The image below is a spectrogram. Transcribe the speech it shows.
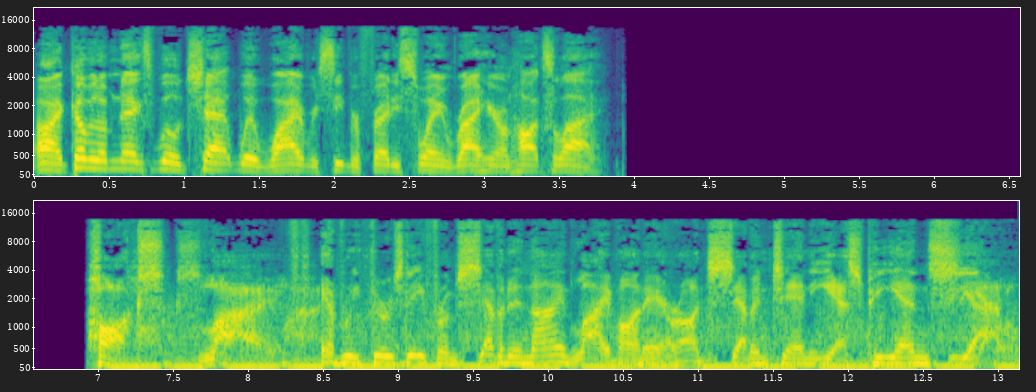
All right, coming up next, we'll chat with wide receiver Freddie Swain right here on Hawks Live. Hawks Live. Every Thursday from 7 to 9, live on air on 710 ESPN Seattle.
